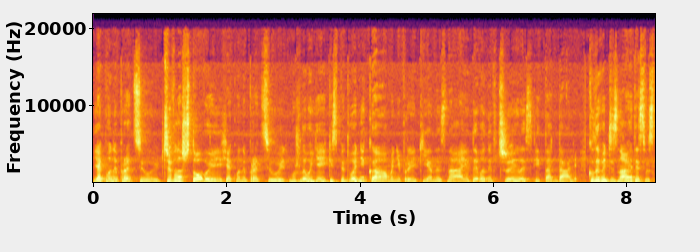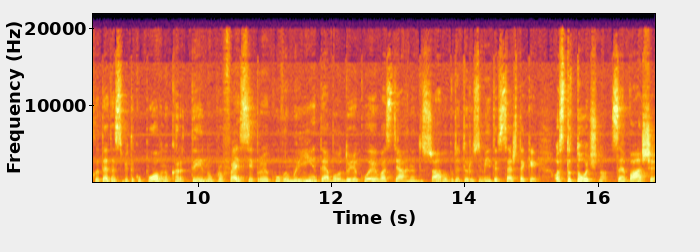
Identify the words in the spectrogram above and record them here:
як вони працюють, чи влаштовує їх, як вони працюють. Можливо, є якісь підводні камені, про які я не знаю, де вони вчились і так далі. Коли ви дізнаєтесь, ви складете собі таку повну картину професії, про яку ви мрієте, або до якої вас тягне душа, ви будете розуміти все ж таки остаточно, це ваше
